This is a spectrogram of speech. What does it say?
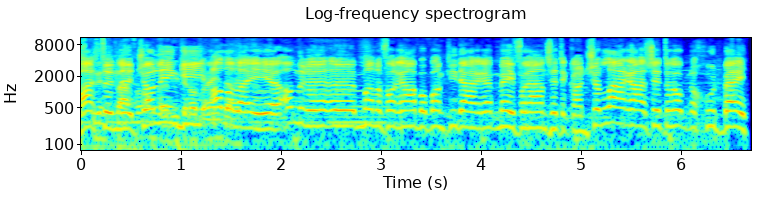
Maarten Jolingi, allerlei andere mannen van Rabobank die daar mee vooraan zitten. Cancellara zit er ook nog goed bij.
